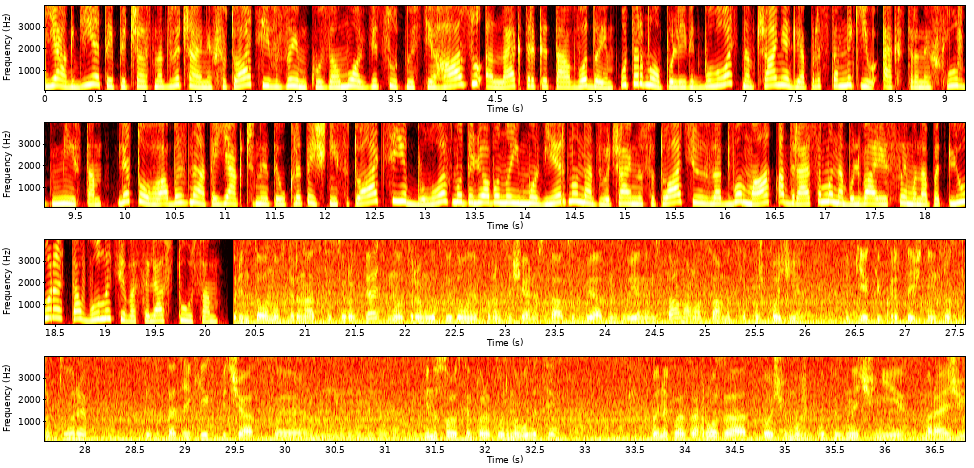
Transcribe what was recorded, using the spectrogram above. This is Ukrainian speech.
Як діяти під час надзвичайних ситуацій взимку за умов відсутності газу, електрики та води? У Тернополі відбулось навчання для представників екстрених служб міста. Для того, аби знати, як чинити у критичній ситуації, було змодельовано ймовірну надзвичайну ситуацію за двома адресами на бульварі Симона Петлюри та вулиці Василя Стуса. Орієнтовно в 13.45 ми отримали повідомлення про надзвичайну ситуацію пов'язану з воєнним станом, а саме це пошкодження об'єктів критичної інфраструктури, в результаті яких під час ем, мінусових температур на вулиці виникла загроза того, що можуть бути знищені мережі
